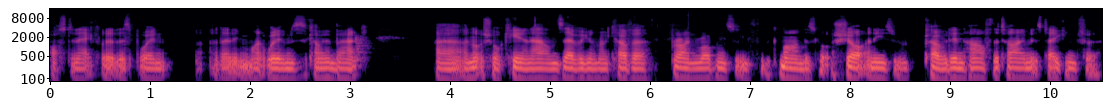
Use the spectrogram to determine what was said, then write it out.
Austin Ekeler at this point. I don't think Mike Williams is coming back. Uh, I'm not sure Keenan Allen's ever going to recover. Brian Robinson from the Commanders got a shot and he's recovered in half the time it's taken for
